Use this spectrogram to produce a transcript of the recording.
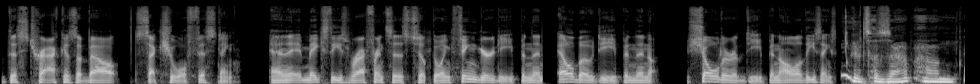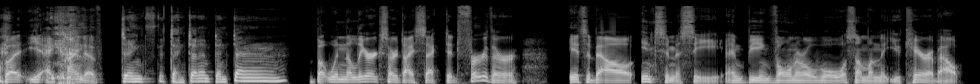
this track is about sexual fisting. And it makes these references to going finger deep and then elbow deep and then shoulder deep and all of these things. It's a Zap album. But yeah, kind of. Ding, dun, dun, dun, dun. But when the lyrics are dissected further, it's about intimacy and being vulnerable with someone that you care about.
